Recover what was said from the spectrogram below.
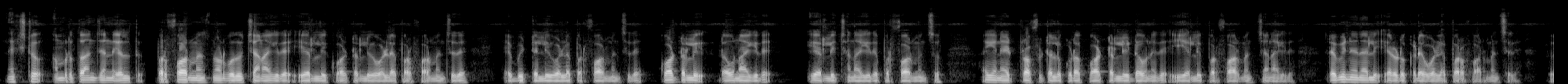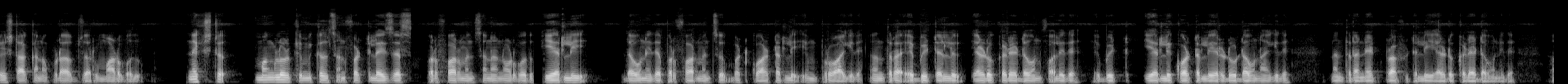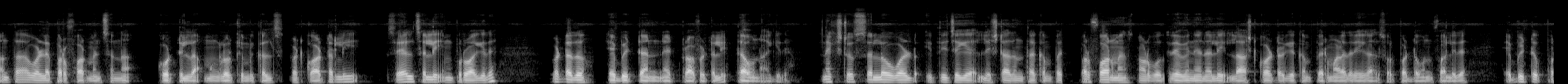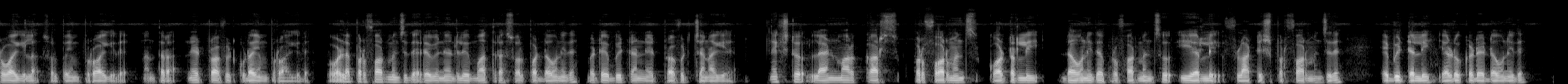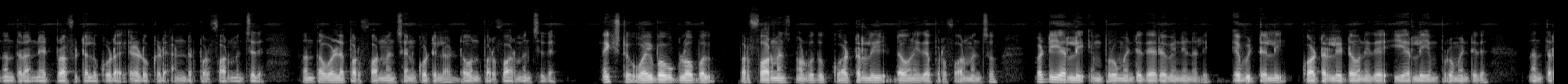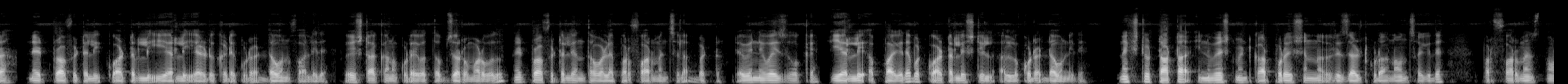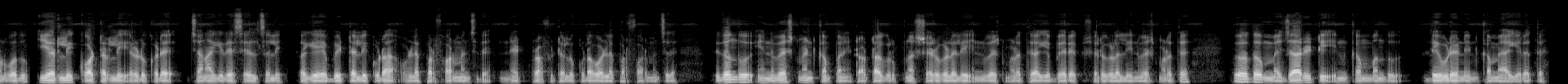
next Amrutanjan health performance ನೋಡಬಹುದು ಚೆನ್ನಾಗಿದೆ. ಇಯರ್ಲಿ ಕ್ವಾರ್ಟರ್ಲಿ ಒಳ್ಳೆ ಪರ್ಫಾರ್ಮೆನ್ಸ್ ಇದೆ. ಎಬಿಟಲ್ಲಿ ಒಳ್ಳೆ ಪರ್ಫಾರ್ಮೆನ್ಸ್ ಇದೆ. ಕ್ವಾರ್ಟರ್ಲಿ ಡೌನ್ ಆಗಿದೆ. ಇಯರ್ಲಿ ಚೆನ್ನಾಗಿದೆ ಪರ್ಫಾರ್ಮೆನ್ಸು ಹಾಗೆ ನೆಟ್ ಪ್ರಾಫಿಟಲ್ಲೂ ಕೂಡ ಕ್ವಾರ್ಟರ್ಲಿ ಡೌನ್ ಇದೆ. ಇಯರ್ಲಿ ಪರ್ಫಾರ್ಮೆನ್ಸ್ ಚೆನ್ನಾಗಿದೆ. ರೆವಿನ್ಯೂನಲ್ಲಿ ಎರಡು ಕಡೆ ಒಳ್ಳೆ ಪರ್ಫಾರ್ಮೆನ್ಸ್ ಇದೆ. ಸೊ ಈ ಸ್ಟಾಕ್ ಅನ್ನು ಕೂಡ ಅಬ್ಸರ್ವ್ ಮಾಡಬಹುದು next Mangalore chemicals and fertilizers performance ಅನ್ನ ನೋಡಬಹುದು ಇಯರ್ಲಿ ಡೌನ್ ಇದೆ ಪರ್ಫಾರ್ಮೆನ್ಸ್ ಬಟ್ ಕ್ವಾರ್ಟರ್ಲಿ ಇಂಪ್ರೂವ್ ಆಗಿದೆ. ನಂತರ ಎಬಿಟ್ ಅಲ್ಲಿ ಎರಡು ಕಡೆ ಡೌನ್ ಫಾಲ್ ಇದೆ. ಎಬಿಟ್ ಇಯರ್ಲಿ ಕ್ವಾರ್ಟರ್ಲಿ ಎರಡು ಡೌನ್ ಆಗಿದೆ. ನಂತರ ನೆಟ್ ಪ್ರಾಫಿಟ್ ಅಲ್ಲಿ ಎರಡು ಕಡೆ ಡೌನ್ ಇದೆ. ಅಂತ ಒಳ್ಳೆ ಪರ್ಫಾರ್ಮೆನ್ಸ್ ಅನ್ನ ಕೊಟ್ಟಿಲ್ಲ Mangalore chemicals but quarterly sales ಅಲ್ಲಿ ಇಂಪ್ರೂವ್ ಆಗಿದೆ. ಬಟ್ ಅದು ಎಬಿಟ್ ಅಂಡ್ ನೆಟ್ ಪ್ರಾಫಿಟ್ ಅಲ್ಲಿ ಡೌನ್ ಆಗಿದೆ. ನೆಕ್ಸ್ಟ್ ಸೆಲ್ಲೋ ವರ್ಲ್ಡ್ ಇತ್ತೀಚೆಗೆ ಲಿಸ್ಟ್ ಆದಂತಹ ಕಂಪನಿ ಪರ್ಫಾರ್ಮೆನ್ಸ್ ನೋಡಬಹುದು ರೆವಿನ್ಯೂನಲ್ಲಿ ಲಾಸ್ಟ್ ಕ್ವಾರ್ಟರ್ಗೆ ಕಂಪೇರ್ ಮಾಡಿದ್ರೆ ಈಗ ಸ್ವಲ್ಪ ಡೌನ್ ಫಾಲ್ ಇದೆ. ಎಬಿಟ್ ಪರವಾಗಿಲ್ಲ ಸ್ವಲ್ಪ ಇಂಪ್ರೂವ್ ಆಗಿದೆ. ನಂತರ ನೆಟ್ ಪ್ರಾಫಿಟ್ ಕೂಡ ಇಂಪ್ರೂವ್ ಆಗಿದೆ. ಒಳ್ಳೆ ಪರ್ಫಾರ್ಮೆನ್ಸ್ ಇದೆ ರೆವಿನ್ಯೂನಲ್ಲಿ ಮಾತ್ರ ಸ್ವಲ್ಪ ಡೌನ್ ಇದೆ but EBIT and net profit ಚೆನ್ನಾಗಿದೆ. Next landmark cars performance quarterly down ಇದೆ ಪರ್ಫಾರ್ಮೆನ್ಸ್ ಇಯರ್ಲಿ ಫ್ಲಾಟಿಶ್ ಪರ್ಫಾರ್ಮೆನ್ಸ್ ಇದೆ. ಎಬಿಟ್ ಅಲ್ಲಿ ಎರಡು ಕಡೆ ಡೌನ್ ಇದೆ, ನಂತರ ನೆಟ್ ಪ್ರಾಫಿಟ್ ಅಲ್ಲೂ ಕೂಡ ಎರಡು ಕಡೆ ಅಂಡರ್ ಪರ್ಫಾರ್ಮೆನ್ಸ್ ಇದೆ. ಅಂತ ಒಳ್ಳೆ ಪರ್ಫಾರ್ಮೆನ್ಸ್ ಏನು ಕೊಟ್ಟಿಲ್ಲ ಡೌನ್ ಪರ್ಫಾರ್ಮೆನ್ಸ್ ಇದೆ. ನೆಕ್ಸ್ಟ್ ವೈಭವ್ ಗ್ಲೋಬಲ್ ಪರ್ಫಾರ್ಮೆನ್ಸ್ ನೋಡಬಹುದು ಕ್ವಾರ್ಟರ್ಲಿ ಡೌನ್ ಇದೆ ಪರ್ಫಾರ್ಮೆನ್ಸ್ ಬಟ್ ಇಯರ್ಲಿ ಇಂಪ್ರೂವ್ಮೆಂಟ್ ಇದೆ ರೆವೆನ್ಯೂನಲ್ಲಿ ಎಬಿಟ್ ಅಲ್ಲಿ ಕ್ವಾರ್ಟರ್ಲಿ ಡೌನ್ ಇದೆ ಇಯರ್ಲಿ ಇಂಪ್ರೂವ್ಮೆಂಟ್ ಇದೆ. ನಂತರ ನೆಟ್ ಪ್ರಾಫಿಟ್ ಅಲ್ಲಿ ಕ್ವಾರ್ಟರ್ಲಿ ಇಯರ್ಲಿ ಎರಡು ಕಡೆ ಕೂಡ ಡೌನ್ ಫಾಲ್ ಇದೆ ಈ ಸ್ಟಾಕ್ ಅನ್ನು ಕೂಡ ಇವತ್ತು ಅಬ್ಸರ್ವ್ ಮಾಡಬಹುದು ನೆಟ್ ಪ್ರಾಫಿಟ್ ಅಲ್ಲಿ ಅಂತ ಒಳ್ಳೆ ಪರ್ಫಾರ್ಮೆನ್ಸ್ ಇಲ್ಲ but revenue wise okay yearly up ಆಗಿದೆ ಬಟ್ ಕ್ವಾರ್ಟರ್ಲಿ ಸ್ಟಿಲ್ ಅಲ್ಲೂ ಕೂಡ ಡೌನ್ ಇದೆ. Next Tata investment corporation result ಕೂಡ ಅನೌನ್ಸ್ ಆಗಿದೆ. ಪರ್ಫಾರ್ಮೆನ್ಸ್ ನೋಡಬಹುದು ಇಯರ್ಲಿ ಕ್ವಾರ್ಟರ್ಲಿ ಎರಡು ಕಡೆ ಚೆನ್ನಾಗಿದೆ ಸೇಲ್ಸ್ ಅಲ್ಲಿ. ಹಾಗೆ ಎಬಿಟ್ ಅಲ್ಲಿ ಕೂಡ ಒಳ್ಳೆ ಪರ್ಫಾರ್ಮೆನ್ಸ್ ಇದೆ. ನೆಟ್ ಪ್ರಾಫಿಟ್ ಅಲ್ಲೂ ಕೂಡ ಒಳ್ಳೆ ಪರ್ಫಾರ್ಮೆನ್ಸ್ ಇದೆ. ಇದೊಂದು ಇನ್ವೆಸ್ಟ್ಮೆಂಟ್ ಕಂಪನಿ ಟಾಟಾ ಗ್ರೂಪ್ನ ಷೇರುಗಳಲ್ಲಿ ಇನ್ವೆಸ್ಟ್ ಮಾಡುತ್ತೆ. ಹಾಗೆ ಬೇರೆ ಷೇರುಗಳಲ್ಲಿ ಇನ್ವೆಸ್ಟ್ ಮಾಡುತ್ತೆ. ಇವರದ್ದು ಮೆಜಾರಿಟಿ ಇನ್ಕಮ್ ಬಂದು ಡಿವಿಡೆಂಡ್ ಇನ್ಕಮ್ ಆಗಿರುತ್ತೆ.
